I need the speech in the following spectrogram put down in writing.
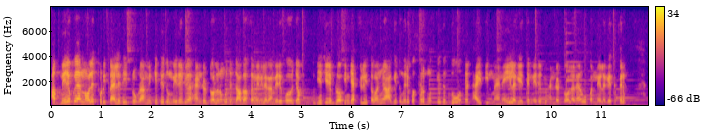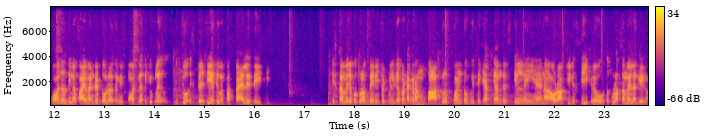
अब मेरे को यार नॉलेज थोड़ी पहले से ही प्रोग्रामिंग की थी तो मेरे जो यार हंड्रेड डॉलर मुझे ज़्यादा समय नहीं लगा। मेरे को जब ये चीज़ें ब्लॉगिंग की एक्चुअली समझ में आ गई तो मेरे को सिर्फ़ मुश्किल से दो से ढाई तीन महीने ही लगे थे मेरे जो हंड्रेड डॉलर है, वो बनने लगे थे। फिर बहुत जल्दी मैं फाइव हंड्रेड डॉलर तक भी पहुँच गया था, क्योंकि जो स्किल चाहिए थी मेरे पास पहले से ही थी। इसका मेरे को थोड़ा बेनिफिट मिल गया। बट अगर हम बात करो पॉइंट ऑफ़ व्यू से कि आपके अंदर स्किल नहीं है ना, और आप चीज़ें सीख रहे हो तो थोड़ा समय लगेगा।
